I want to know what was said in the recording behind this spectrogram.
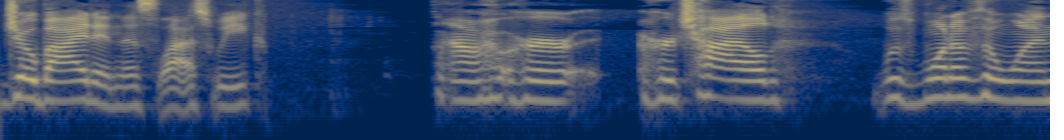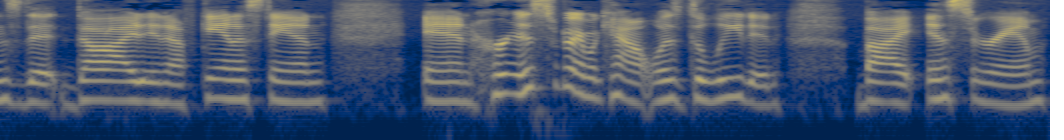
Joe Biden this last week. Uh, her her child was one of the ones that died in Afghanistan and her Instagram account was deleted by Instagram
